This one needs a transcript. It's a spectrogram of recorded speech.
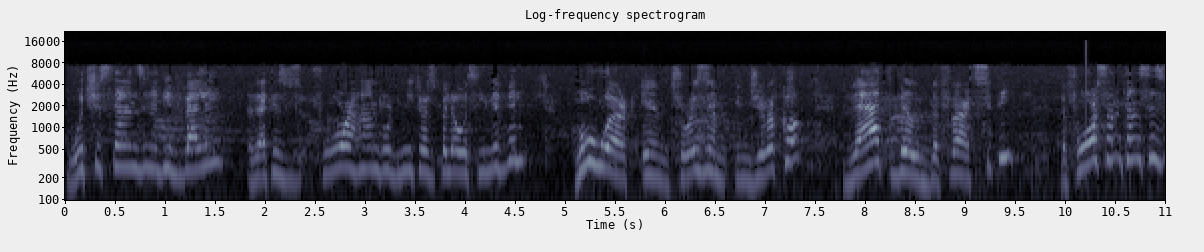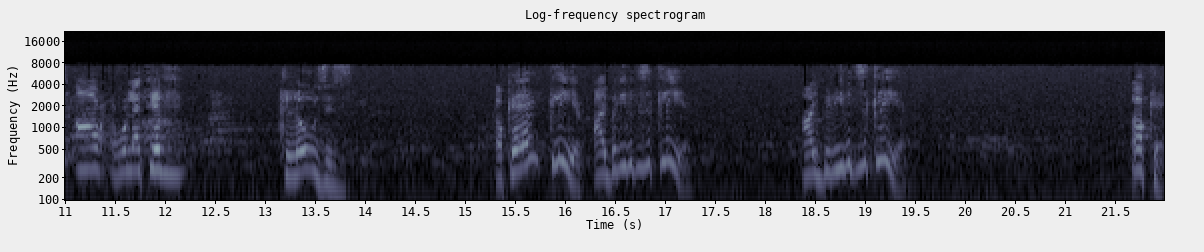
which stands in a deep valley that is 400 meters below sea level who work in tourism in Jericho that build the first city the four sentences are relative clauses okay clear I believe it is clear I believe it is clear Okay.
